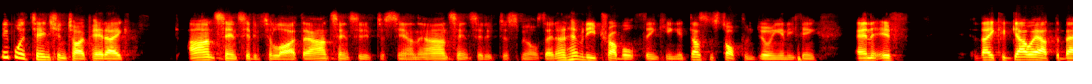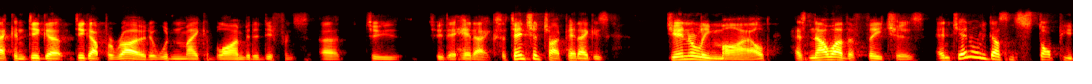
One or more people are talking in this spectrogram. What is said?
people with tension type headache aren't sensitive to light, they aren't sensitive to sound, they aren't sensitive to smells, they don't have any trouble thinking, it doesn't stop them doing anything. And if they could go out the back and dig, a, dig up a road, it wouldn't make a blind bit of difference uh, to, to their headache. So, tension type headache is generally mild has no other features, and generally doesn't stop you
